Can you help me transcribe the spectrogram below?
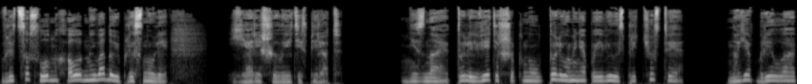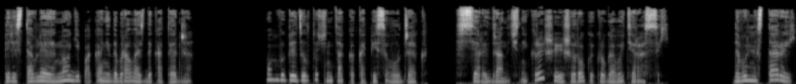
в лицо словно холодной водой плеснули. Я решила идти вперед. Не знаю, то ли ветер шепнул, то ли у меня появилось предчувствие, но я брела, переставляя ноги, пока не добралась до коттеджа. Он выглядел точно так, как описывал Джек с серой драночной крышей и широкой круговой террасой. Довольно старый,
